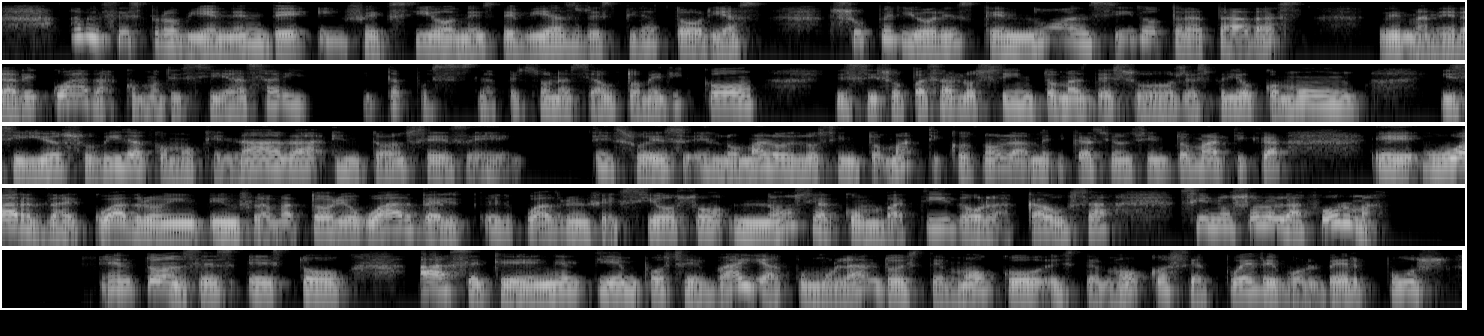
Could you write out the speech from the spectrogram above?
a veces provienen de infecciones de vías respiratorias superiores que no han sido tratadas de manera adecuada. Como decía Sarita, pues la persona se automedicó, se hizo pasar los síntomas de su resfrío común y siguió su vida como que nada. Entonces, eh, eso es eh, lo malo de los sintomáticos, ¿no? La medicación sintomática eh, guarda el cuadro inflamatorio, guarda el, el cuadro infeccioso, no se ha combatido la causa, sino solo la forma. Entonces, esto hace que en el tiempo se vaya acumulando este moco, este moco se puede volver pus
